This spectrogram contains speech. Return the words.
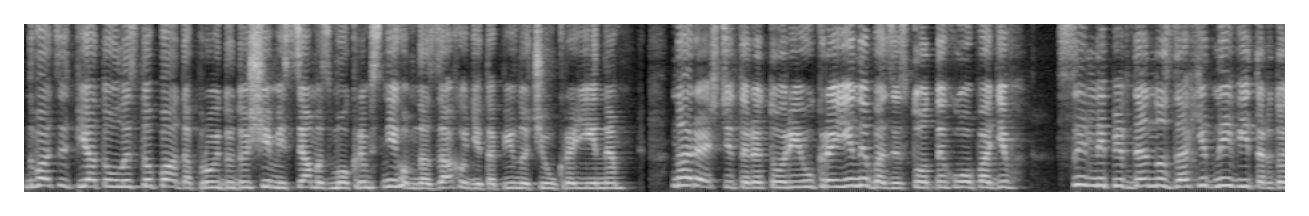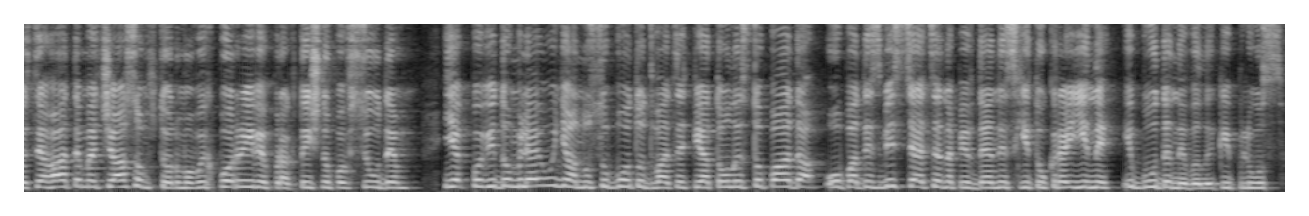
25 листопада пройдуть дощі місцями з мокрим снігом на заході та півночі України. Нарешті території України без істотних опадів. Сильний південно-західний вітер досягатиме часом штормових поривів практично повсюди. Як повідомляє УНЯН, у суботу, 25 листопада, опади змістяться на південний схід України і буде невеликий плюс.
